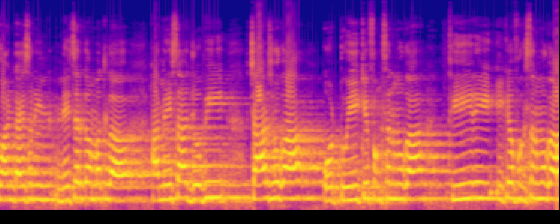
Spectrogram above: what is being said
क्वांटाइजेशन इन नेचर का मतलब हमेशा जो भी चार्ज होगा वो टू ई e के फंक्शन होगा थ्री ई का फंक्शन होगा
